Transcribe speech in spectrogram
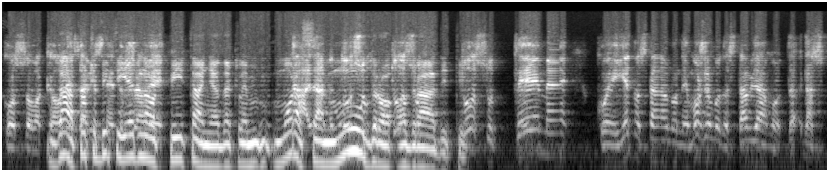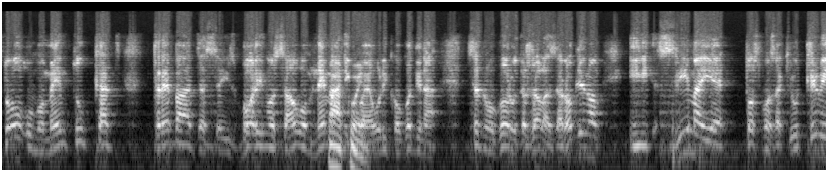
Kosova kao Da, to će biti države. jedno od pitanja. Dakle, mora Da, se da, to su- mudro to su- odraditi. To su teme koje jednostavno ne možemo da stavljamo da, na sto u momentu kad treba da se izborimo sa ovom nemani koja je uliko godina Crnu Goru držala zarobljenom i svima je, to smo zaključili,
